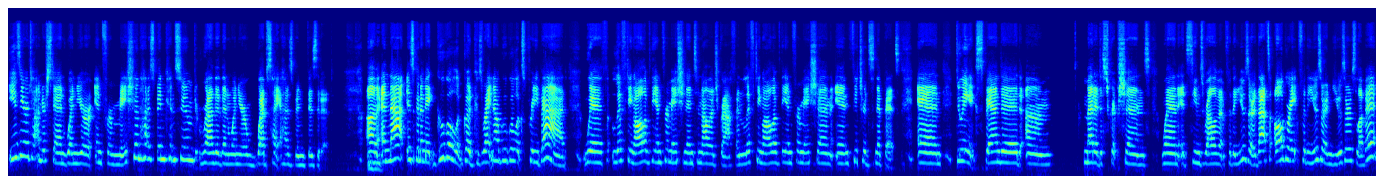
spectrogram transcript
easier to understand when your information has been consumed rather than when your website has been visited. Um, mm-hmm. and that is going to make Google look good because right now Google looks pretty bad with lifting all of the information into Knowledge Graph and lifting all of the information in featured snippets and doing expanded. Um, meta descriptions when it seems relevant for the user. That's all great for the user and users love it.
